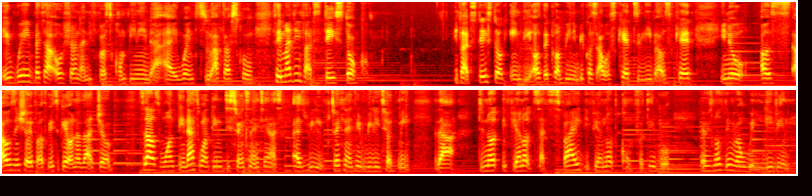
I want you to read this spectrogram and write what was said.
a way better option than the first company that I went to after school. So imagine if I'd stay stuck. If I'd stay stuck in the other company because I was scared to leave, I was scared, you know, I was I wasn't sure if I was going to get another job. So that was one thing. That's one thing this 2019 has, has really 2019 really taught me that do not if you're not satisfied, if you're not comfortable, there is nothing wrong with leaving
